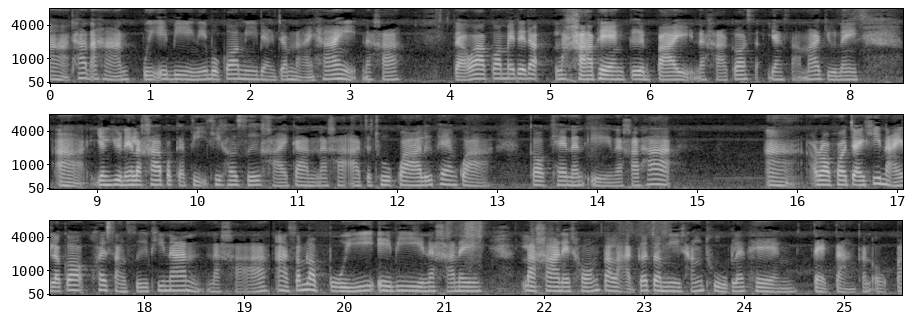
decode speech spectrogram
อ่าธาตุอาหารปุ๋ย AB อย่างนี้โบก็มีแบ่งจำหน่ายให้นะคะ แต่ว่าก็ไม่ได้ราคาแพงเกินไปนะคะ ก็ยังสามารถอยู่ในยังอยู่ในราคาปกติที่เขาซื้อขายกันนะคะ อาจจะถูกกว่าหรือแพงกว่าก็แค่นั้นเองนะคะ ถ้าเราพอใจที่ไหนแล้วก็ค่อยสั่งซื้อที่นั่นนะคะอ่าสำหรับปุ๋ย AB นะคะ ในราคาในท้องตลาดก็จะมีทั้งถูกและแพงแตกต่างกันออกไป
